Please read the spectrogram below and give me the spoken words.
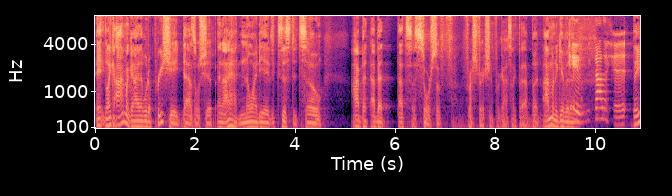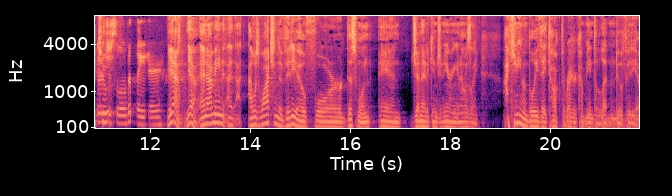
it, like I'm a guy that would appreciate Dazzle Ship and I had no idea it existed. So I bet, I bet that's a source of frustration for guys like that. But I'm going to give it Hey, a, we got a hit. They it was too- just a little bit later. yeah, yeah. And I mean, I, I- I was watching the video for this one and genetic engineering, and I was like, I can't even believe they talked the record company into letting them do a video.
